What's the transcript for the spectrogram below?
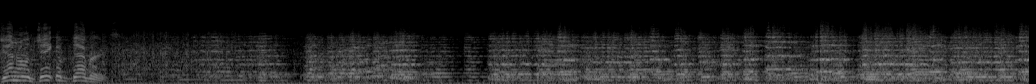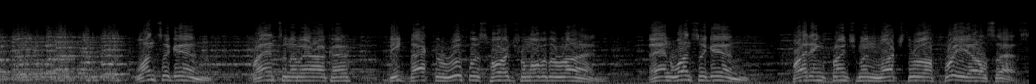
General Jacob Devers. Once again, France and America beat back the ruthless hordes from over the Rhine. And once again, fighting Frenchmen march through a free Alsace.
